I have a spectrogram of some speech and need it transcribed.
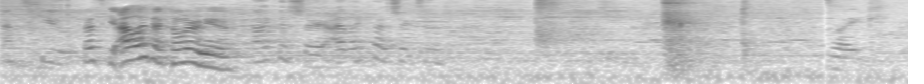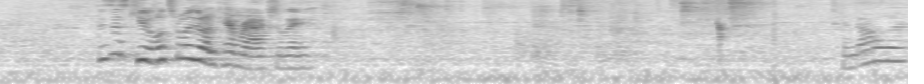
That's cute. That's cute. I like that color on you. I like this shirt. I like that shirt too. This is cute. Looks really good on camera, actually. Ten dollars.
